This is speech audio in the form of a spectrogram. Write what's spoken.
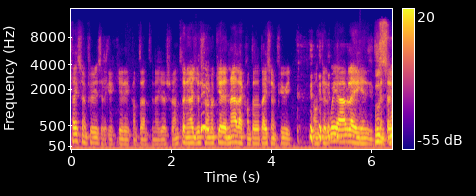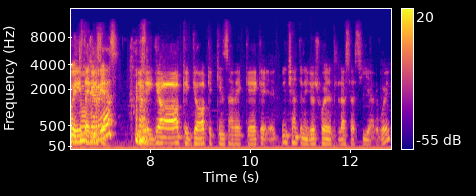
Tyson Fury es el que quiere contra Anthony Joshua. Anthony Joshua no quiere nada contra Tyson Fury. Aunque el güey habla y pues, güey, ¿tú y dice, querrías? dice, yo, que yo, que quién sabe qué, que pinche Anthony Joshua le hace así al güey.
